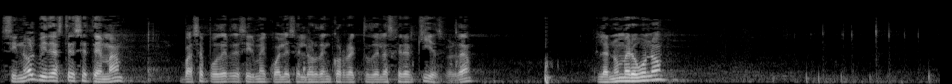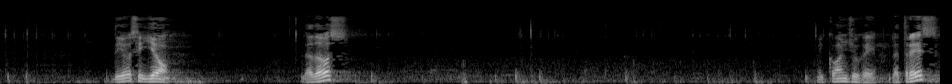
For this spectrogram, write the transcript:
Si no olvidaste ese tema, vas a poder decirme cuál es el orden correcto de las jerarquías, ¿verdad? La número uno, Dios y yo. La dos, mi cónyuge. La tres,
